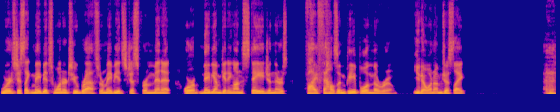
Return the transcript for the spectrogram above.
where it's just like maybe it's one or two breaths, or maybe it's just for a minute, or maybe I'm getting on stage and there's 5,000 people in the room you know, and I'm just like, and,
